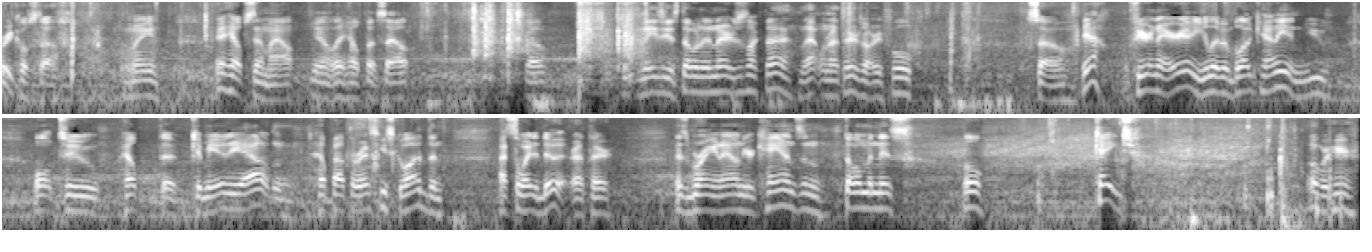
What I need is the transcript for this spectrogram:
Pretty cool stuff. I mean, it helps them out. You know, they help us out. So, it's easy as throwing in there just like that. That one right there is already full. So, yeah, if you're in the area, you live in Blount County and you want to help the community out and help out the rescue squad, then that's the way to do it right there. Is bringing down your cans and throw them in this little cage over here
